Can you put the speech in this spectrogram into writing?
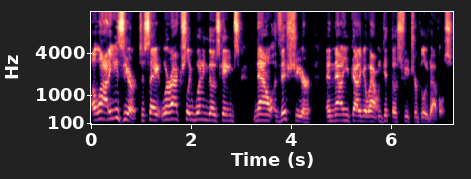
a lot easier to say we're actually winning those games now this year. And now you've got to go out and get those future Blue Devils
